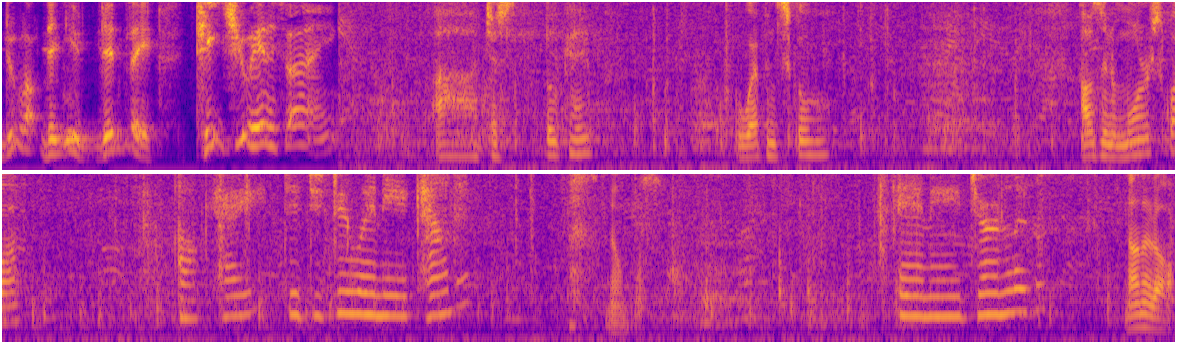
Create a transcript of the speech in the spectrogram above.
do? all- Did you? Did they teach you anything? Uh, just boot camp, weapons school. I was in a mortar squad. Okay. Did you do any accounting? No, miss. Any journalism? None at all.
